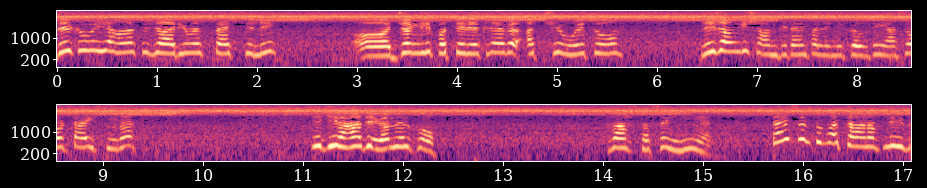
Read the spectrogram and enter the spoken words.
देखो मैं यहाँ से जा रही हूँ मैं स्पेशली जंगली पत्ते देखने अगर अच्छे हुए तो। ले जाऊँगी शाम के टाइम पहले निकलते यहाँ से। और टाइट हूँ ना ये गिरा देगा मेरे को। रास्ता सही नहीं है। टाइसन तुम बचाना प्लीज़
